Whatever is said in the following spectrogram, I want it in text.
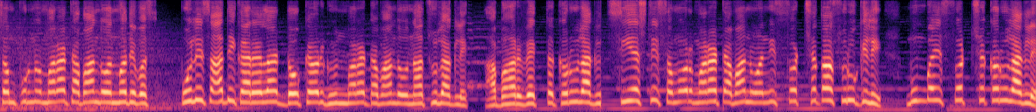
संपूर्ण मराठा बांधवांमध्ये बस पोलीस अधिकाऱ्याला डोक्यावर घेऊन मराठा बांधव नाचू लागले. आभार व्यक्त करू लागले. सीएसटी समोर मराठा बांधवांनी स्वच्छता सुरू केली. मुंबई स्वच्छ करू लागले.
